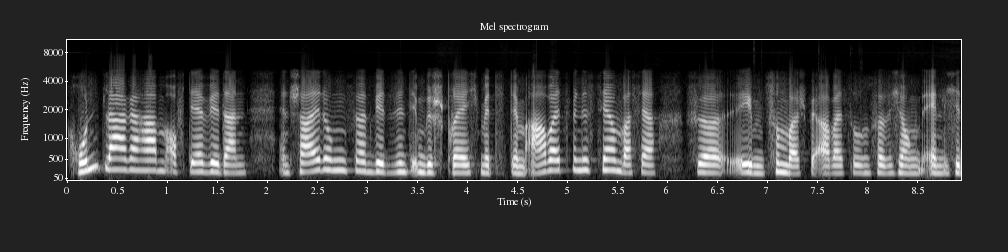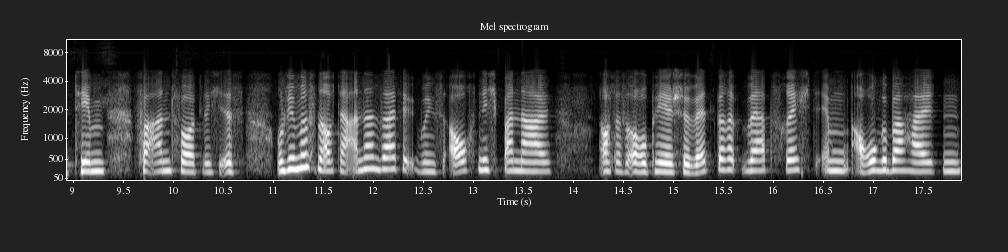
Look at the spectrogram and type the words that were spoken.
Grundlage haben, auf der wir dann Entscheidungen führen. Wir sind im Gespräch mit dem Arbeitsministerium, was ja für eben zum Beispiel Arbeitslosenversicherung und ähnliche Themen verantwortlich ist. Und wir müssen auf der anderen Seite übrigens auch nicht banal auch das europäische Wettbewerbsrecht im Auge behalten,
